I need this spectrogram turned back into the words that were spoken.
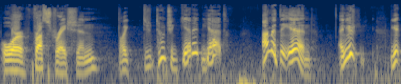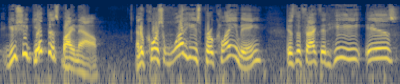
or frustration like, don't you get it yet? I'm at the end. And you, you, you should get this by now. And of course, what he's proclaiming is the fact that he is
